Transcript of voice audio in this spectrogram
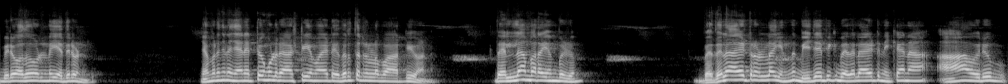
വിരോധമുണ്ട് എതിരുണ്ട്. ഞാൻ പറഞ്ഞില്ല ഞാൻ ഏറ്റവും കൂടുതൽ രാഷ്ട്രീയമായിട്ട് എതിർത്തിട്ടുള്ള പാർട്ടിയുമാണ്. ഇതെല്ലാം പറയുമ്പോഴും ബദലായിട്ടുള്ള ഇന്ന് ബി ജെ പിക്ക് ബദലായിട്ട് നിൽക്കാൻ ആ ആ ഒരു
